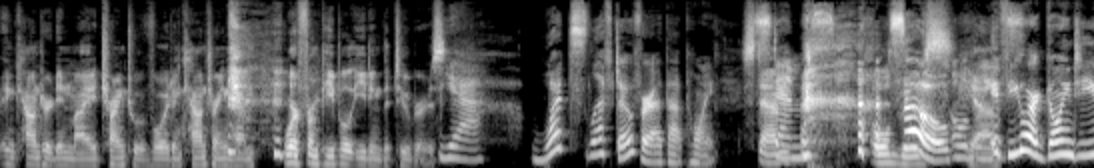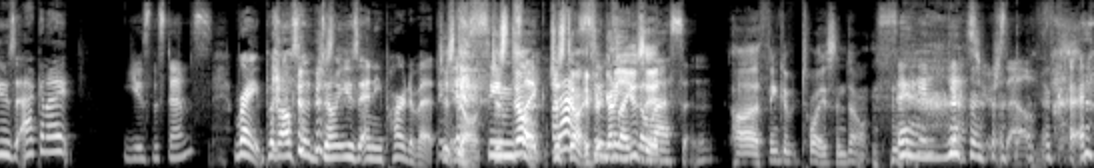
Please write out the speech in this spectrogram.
encountered in my trying to avoid encountering them were from people eating the tubers. Yeah. What's left over at that point? Stem, Stems. old so, leaves. Old yeah. leaves. if you are going to use aconite, Use the stems. right, but also don't use any part of it. Just It don't. Just seems don't. like- Just don't. If you're seems gonna use the it- lesson. uh, think of it twice and don't. Second guess yourself. Okay.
